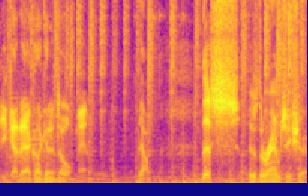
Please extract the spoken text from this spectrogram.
you got to act like an adult, man. Yeah. This is the Ramsey Show.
